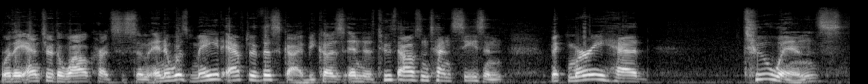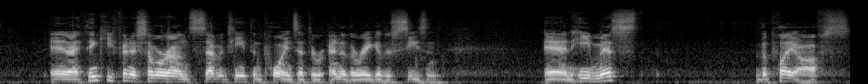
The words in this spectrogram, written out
where they entered the wildcard system, and it was made after this guy because in the 2010 season, McMurray had two wins, and I think he finished somewhere around 17th in points at the end of the regular season. And he missed the playoffs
